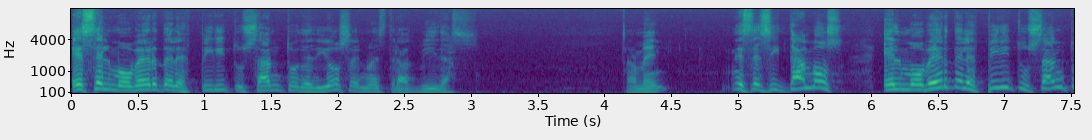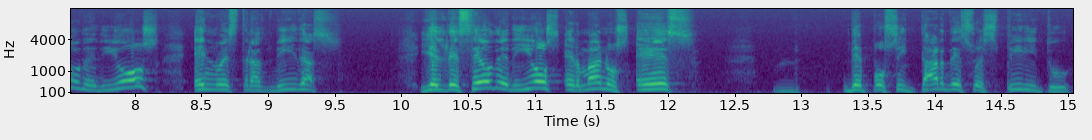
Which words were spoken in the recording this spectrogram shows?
es el mover del Espíritu Santo de Dios en nuestras vidas. Amén. Necesitamos el mover del Espíritu Santo de Dios en nuestras vidas. Y el deseo de Dios, hermanos, es depositar de su Espíritu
